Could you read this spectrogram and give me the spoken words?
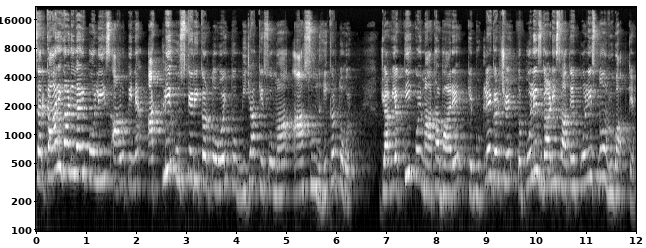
સરકારી ગાડી લઈ પોલીસ આરોપીને આટલી ઉશ્કેરી કરતો હોય, તો બીજા કેસોમાં આ શું નહીં કરતો હોય. જો આ વ્યક્તિ કોઈ માથા ભારે કે બુટલેગર છે, તો પોલીસ ગાડી સાથે પોલીસનો રૂબાબ કેમ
